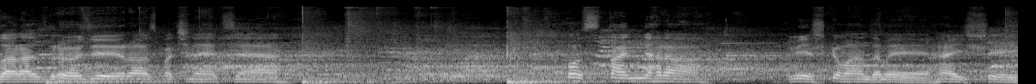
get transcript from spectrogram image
Зараз, друзі, розпочнеться остання гра між командами Гайшин,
